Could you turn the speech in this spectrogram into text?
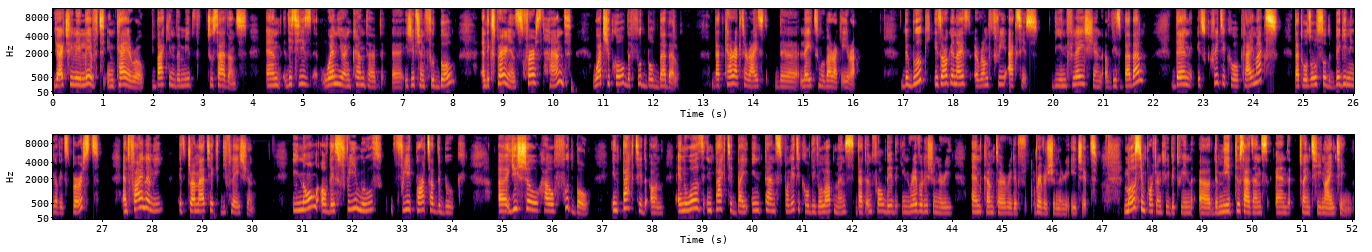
You actually lived in Cairo back in the mid 2000s. And this is when you encountered uh, Egyptian football and experienced firsthand what you call the football bubble that characterized the late Mubarak era. The book is organized around three axes the inflation of this bubble, then its critical climax, that was also the beginning of its burst, and finally, it's dramatic deflation. In all of these three moves, three parts of the book, uh, you show how football impacted on and was impacted by intense political developments that unfolded in revolutionary and counter-revolutionary Egypt. Most importantly, between uh, the mid-2000s and 2019.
